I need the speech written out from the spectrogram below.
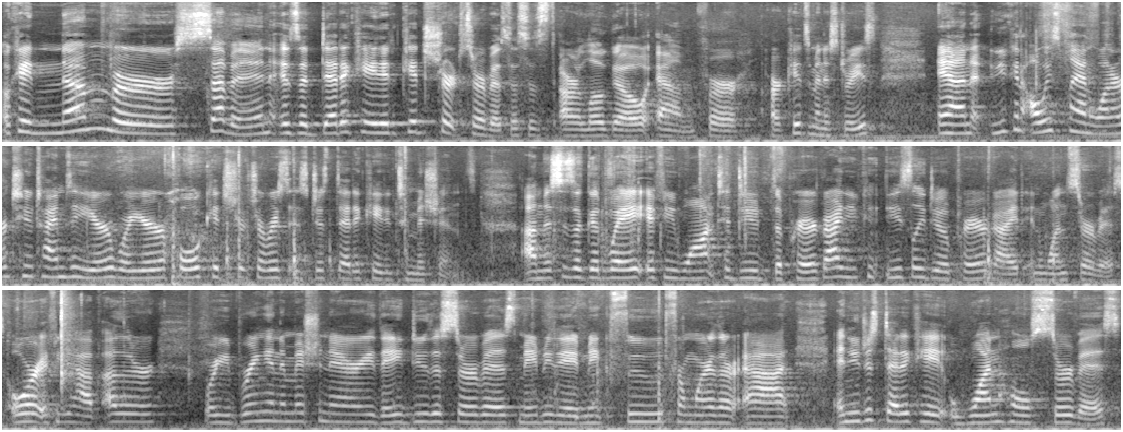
Okay, number seven is a dedicated kids church service. This is our logo um, for our kids ministries. And you can always plan one or two times a year where your whole kids church service is just dedicated to missions. Um, this is a good way if you want to do the prayer guide, you can easily do a prayer guide in one service. Or if you have other where you bring in a missionary, they do the service, maybe they make food from where they're at, and you just dedicate one whole service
